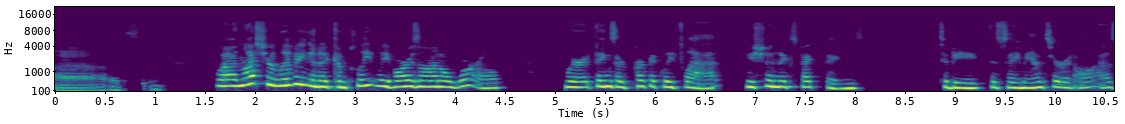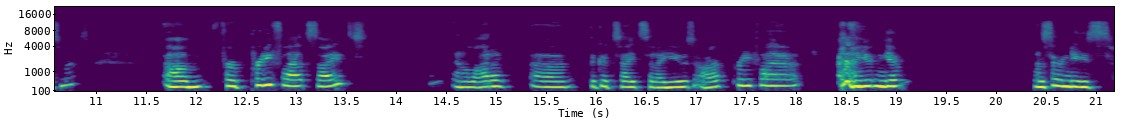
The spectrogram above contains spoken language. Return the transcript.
Uh, let's see. Well, unless you're living in a completely horizontal world where things are perfectly flat, you shouldn't expect things to be the same answer at all azimuths. Um, for pretty flat sites, and a lot of uh, the good sites that I use are pretty flat, you can get uncertainties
